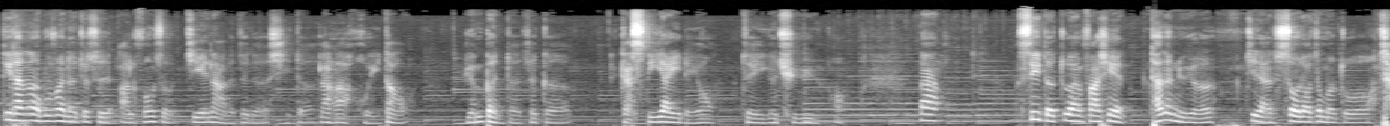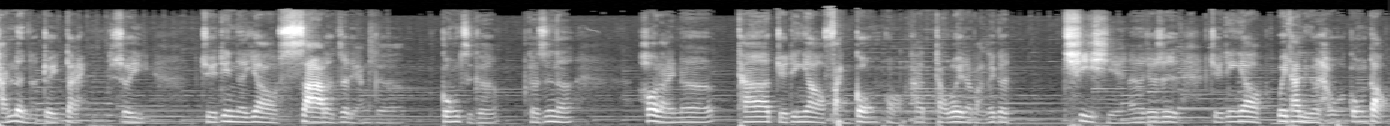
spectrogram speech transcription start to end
第三章的部分呢，就是阿尔丰索接纳了这个喜德，让他回到原本的这个加斯蒂亚伊雷翁这一个区域哦。那西德突然发现他的女儿既然受到这么多残忍的对待，所以决定呢要杀了这两个公子哥。可是呢，后来呢，他决定要反攻哦，他他为了把这个气血呢，就是决定要为他女儿讨个公道。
